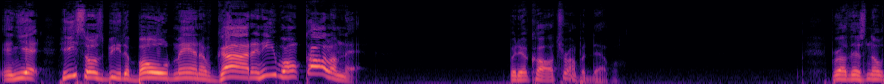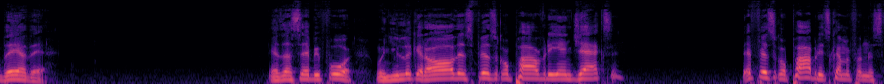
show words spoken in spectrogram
And yet he's supposed to be the bold man of God, and he won't call him that. But he'll call Trump a devil. Brother, there's no there there. As I said before, when you look at all this physical poverty in Jackson, that physical poverty is coming from the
